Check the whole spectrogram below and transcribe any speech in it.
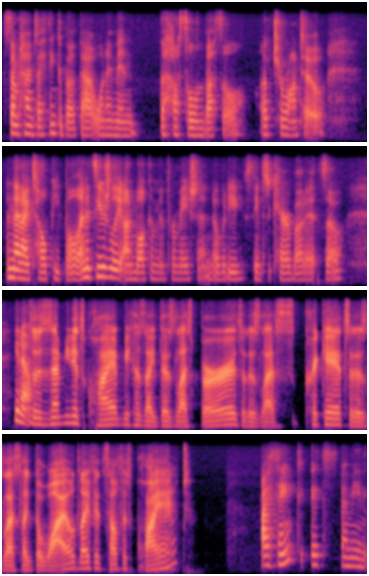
sometimes I think about that when I'm in the hustle and bustle of Toronto. And then I tell people, and it's usually unwelcome information. Nobody seems to care about it. So you know. So does that mean it's quiet because like there's less birds or there's less crickets or there's less like the wildlife itself is quiet? I think it's I mean,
